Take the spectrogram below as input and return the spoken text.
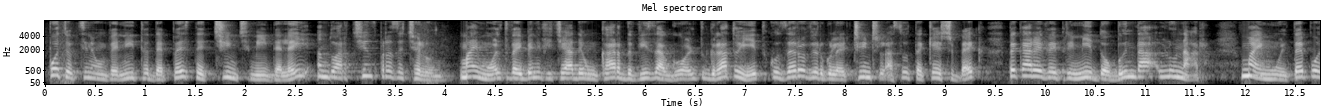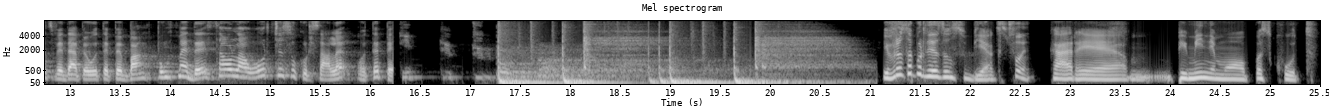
poți obține un venit de peste 5.000 de lei în doar 15 luni. Mai mult, vei beneficia de un card Visa Gold gratuit cu 0,5% cashback pe care vei primi dobânda lunar. Mai multe poți vedea pe otpbank.md sau la orice sucursală OTP. Eu vreau să abordez un subiect Spune. care pe mine m-a păscut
